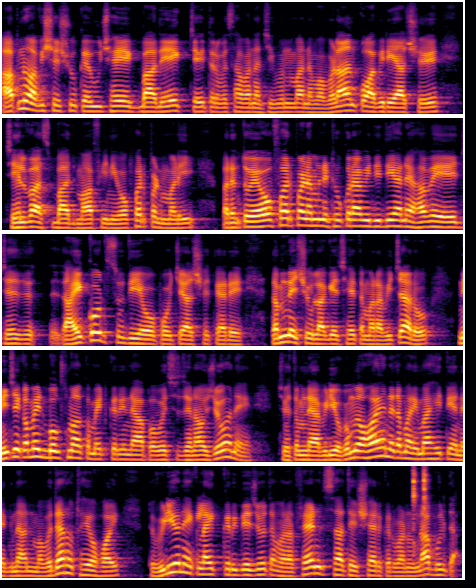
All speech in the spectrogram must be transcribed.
આપનું આ વિશે શું કહેવું છે? એક બાદ એક ચૈતર વસાવાના જીવનમાં નવા વળાંકો આવી રહ્યા છે. જેલવાસ બાદ માફીની ઓફર પણ મળી, પરંતુ એ ઓફર પણ એમને ઠુકરાવી દીધી અને હવે જે હાઈકોર્ટ સુધી એવો પહોંચ્યા છે ત્યારે તમને શું લાગે છે તમારા વિચારો? નીચે કમેન્ટ બોક્સમાં કમેન્ટ કરીને આપ અવશ્ય જણાવજો અને જો તમને આ વીડિયો ગમ્યો હોય અને તમારી માહિતી અને જ્ઞાનમાં વધારો થયો હોય, તો વિડીયોને એક લાઇક કરી દેજો, તમારા ફ્રેન્ડ્સ સાથે શેર કરવાનું ના ભૂલતા.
